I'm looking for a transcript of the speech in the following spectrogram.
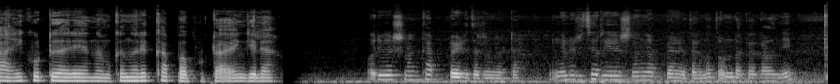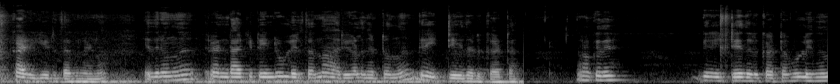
ഹായ് കൂട്ടുകാരെ നമുക്കിന്നൊരു കപ്പ പുട്ടായെങ്കിൽ ഒരു കഷ്ണം കപ്പ എടുത്തിട്ടുണ്ട് കേട്ടോ. ഇങ്ങനെ ഒരു ചെറിയ കഷ്ണം കപ്പ എടുത്തേക്കണം തൊണ്ടൊക്കെ കളഞ്ഞ് കഴുകി എടുത്തേക്കണേണ് ഇതിനൊന്ന് രണ്ടാക്കിയിട്ട് ഇതിന്റെ ഉള്ളിലത്തെ നാര് കളഞ്ഞിട്ടൊന്ന് ഗ്രേറ്റ് ചെയ്തെടുക്കാം കേട്ടോ. നമുക്കിത് ഗ്രേറ്റ് ചെയ്തെടുക്കാം കേട്ടോ. ഉള്ളിൽ നിന്ന്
